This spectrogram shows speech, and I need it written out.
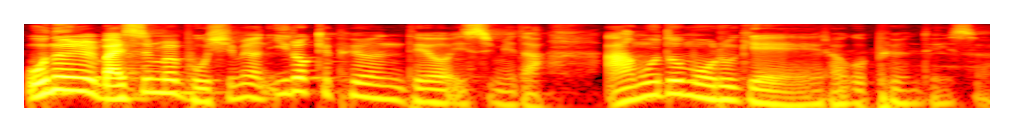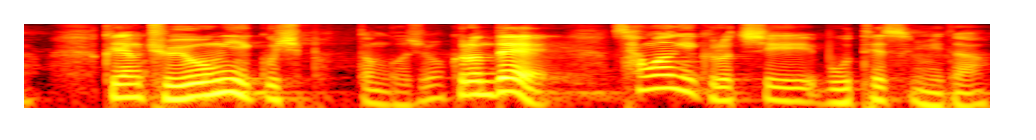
오늘 말씀을 보시면 이렇게 표현되어 있습니다. 아무도 모르게라고 표현되어 있어요. 그냥 조용히 있고 싶었던 거죠. 그런데 상황이 그렇지 못했습니다.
